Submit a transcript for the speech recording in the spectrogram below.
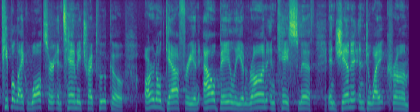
people like Walter and Tammy Tripucco, Arnold Gaffrey and Al Bailey and Ron and Kay Smith and Janet and Dwight Crum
